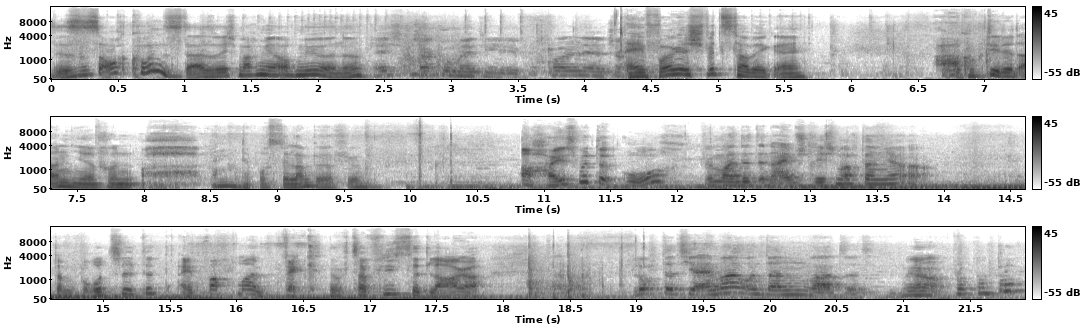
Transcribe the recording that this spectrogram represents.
Das ist auch Kunst, also ich mache mir auch Mühe, ne? Echt Giacometti, voll der Giacometti. Ey, voll geschwitzt habe ich, ey. Ah, guck dir das an hier von. Oh, Mann, da brauchst du eine Lampe dafür. Ach, heiß wird das auch? Wenn man das in einem Strich macht, dann ja. Dann brutzelt das einfach mal weg. Dann zerfließt das Lager. Flucht das hier einmal und dann wartet. Ja, plupp, plupp, plupp.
